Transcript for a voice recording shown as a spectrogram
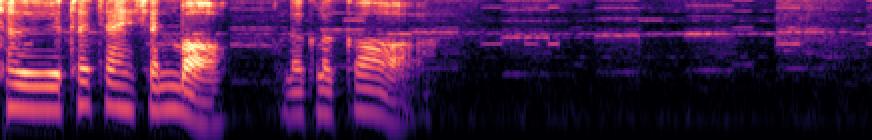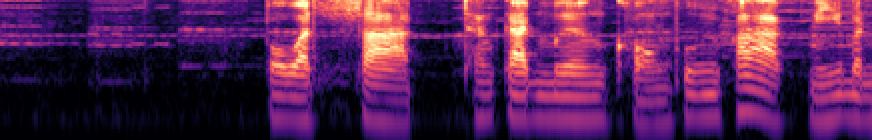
เธอถ้าจะให้ฉันบอกแล้วแล้วก็ ประวัติศาสตร์ทางการเมืองของภูมิภาคนี้มัน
